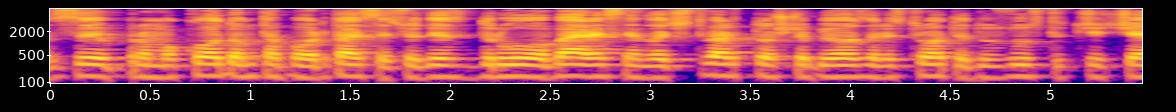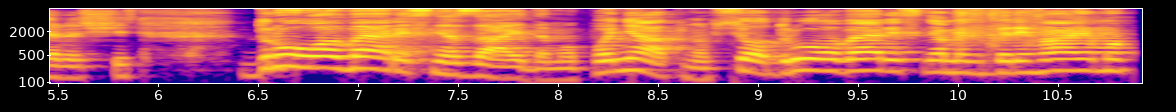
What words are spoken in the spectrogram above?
З промокодом та повертайся сюди з 2 вересня 24 щоб його зареєструвати до зустрічі через 6. 2 вересня зайдемо. Понятно. Все, 2 вересня ми зберігаємо.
